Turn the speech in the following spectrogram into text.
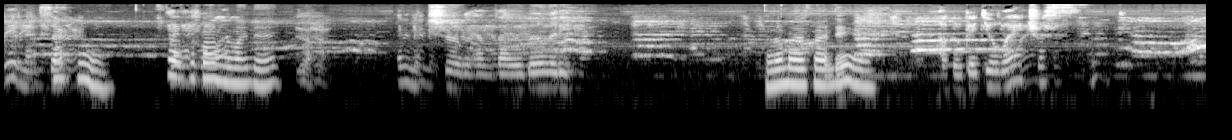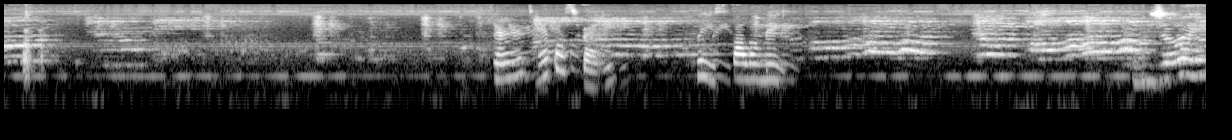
Good evening, sir. Mm-hmm. Stop the phone like that. Yeah. Let me make sure we have availability. Nobody's not there. I'll go get you a waitress. Sir, your table's ready. Please follow me. Enjoy.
